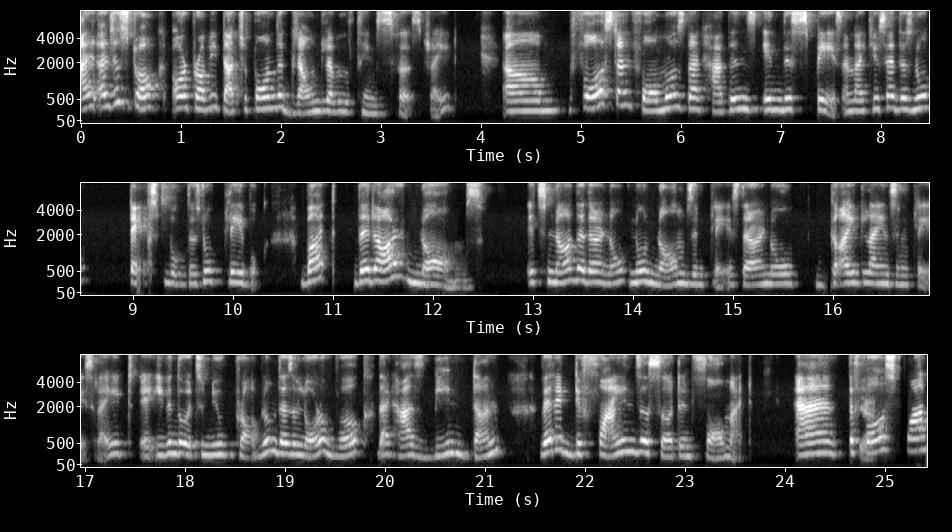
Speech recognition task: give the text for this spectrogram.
I, I'll just talk or probably touch upon the ground level things first, right? Um, first and foremost, that happens in this space. And like you said, there's no textbook, there's no playbook, but there are norms it's not that there are no no norms in place. There are no guidelines in place right? Even though it's a new problem there's a lot of work that has been done where it defines a certain format. And the yeah. first one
